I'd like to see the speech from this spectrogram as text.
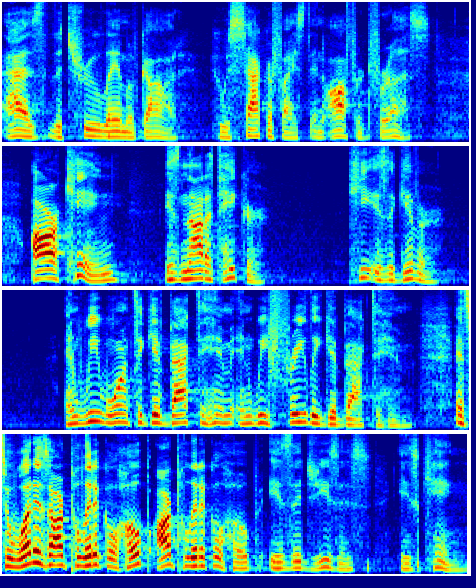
as the true Lamb of God who was sacrificed and offered for us. Our King is not a taker, He is a giver. And we want to give back to Him, and we freely give back to Him. And so, what is our political hope? Our political hope is that Jesus is King.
